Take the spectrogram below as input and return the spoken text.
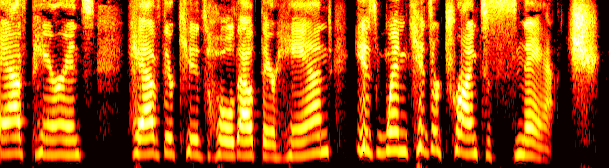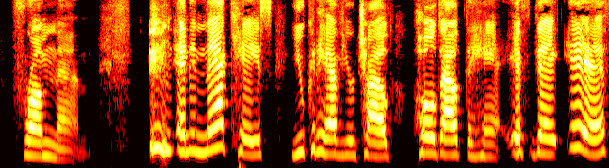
have parents have their kids hold out their hand is when kids are trying to snatch from them. and in that case, you could have your child hold out the hand if they if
